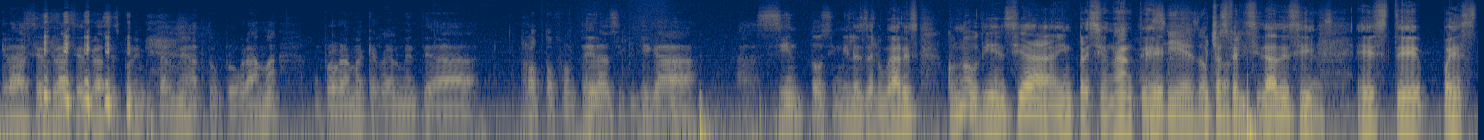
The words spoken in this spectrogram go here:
Gracias, gracias, gracias por invitarme a tu programa, un programa que realmente ha roto fronteras y que llega a, cientos y miles de lugares con una audiencia impresionante. ¿eh? es, Muchas felicidades y este pues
